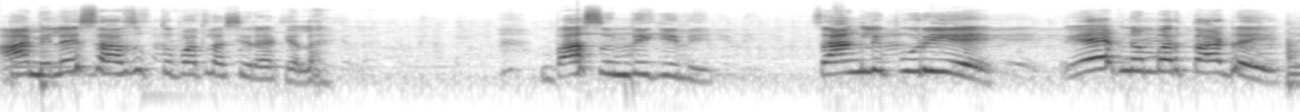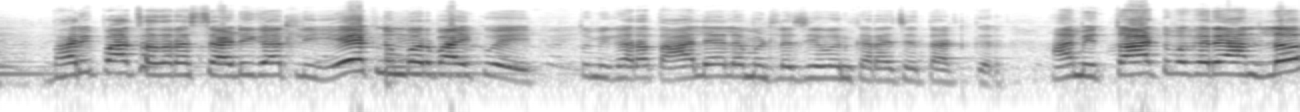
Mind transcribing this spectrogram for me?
आम्ही लय साजूक तुपातला शिरा केलाय. बासुंदी केली. चांगली पुरी आहे. एक नंबर ताट आहे. भारी पाच हजारात साडी घातली. एक नंबर बायको आहे. तुम्ही घरात आले आल्या म्हटलं जेवण करायचे ताटकर आम्ही ताट वगैरे आणलं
